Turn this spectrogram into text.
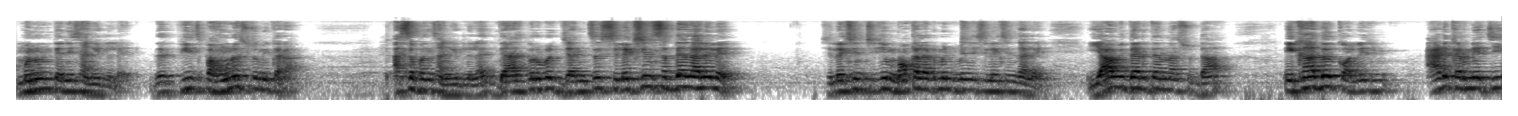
म्हणून त्यांनी सांगितलेलं आहे. जर फीज पाहूनच तुम्ही करा. असं पण सांगितलेलं आहे. त्याचबरोबर ज्यांचं सिलेक्शन सध्या झालेलं आहे सिलेक्शनची जी मॉक अलॉटमेंट म्हणजे सिलेक्शन झालंय या विद्यार्थ्यांना सुद्धा एखादं कॉलेज ऍड करण्याची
